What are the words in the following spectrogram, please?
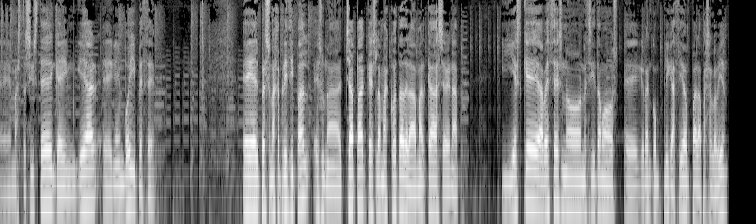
eh, Master System, Game Gear, eh, Game Boy y PC. El personaje principal es una chapa que es la mascota de la marca 7up. Y es que a veces no necesitamos gran complicación para pasarlo bien,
